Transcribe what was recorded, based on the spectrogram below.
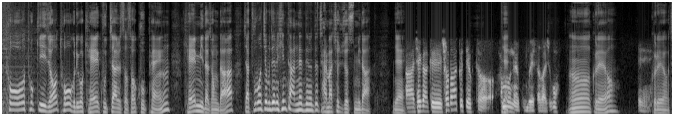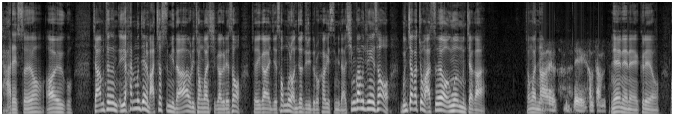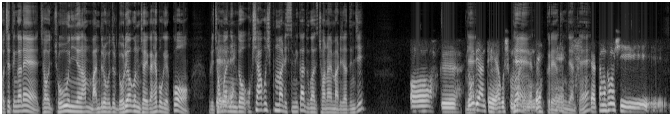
토, 토끼죠. 토, 그리고 개 구자를 써서 구팽. 개입니다. 정답. 자, 두 번째 문제는 힌트 안 내드는데 잘 맞춰주셨습니다. 예. 아, 제가 그 초등학교 때부터 예. 한문을 공부했어가지고, 어, 그래요? 네. 그래요. 잘했어요. 아이고. 자, 아무튼 이한 문제를 맞췄습니다. 우리 정관 씨가. 그래서 저희가 이제 선물 얹어 드리도록 하겠습니다. 신광 중에서 문자가 좀 왔어요. 응원 문자가. 정관님. 아유, 네, 감사합니다. 네네네. 그래요. 어쨌든 간에 저 좋은 인연 한번 만들어 보도록 노력은 저희가 해보겠고 우리 정관님도 혹시 하고 싶은 말 있습니까? 누구한테 전할 말이라든지? 어, 그, 네. 쫑디한테 하고 싶은 말이 있는데. 그래요. 네. 동지한테. 제가 평상시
